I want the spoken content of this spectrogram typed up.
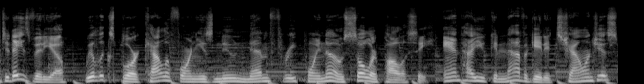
today's video, we'll explore California's new NEM 3.0 solar policy and how you can navigate its challenges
